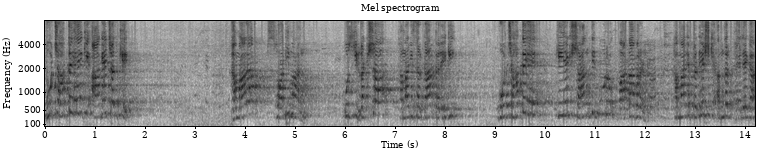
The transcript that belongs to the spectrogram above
वो चाहते हैं कि आगे चल के हमारा स्वाभिमान, उसकी रक्षा हमारी सरकार करेगी। वो चाहते हैं कि एक शांतिपूर्ण वातावरण हमारे प्रदेश के अंदर फैलेगा,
